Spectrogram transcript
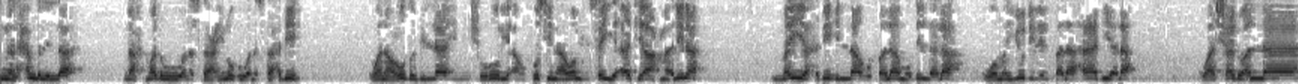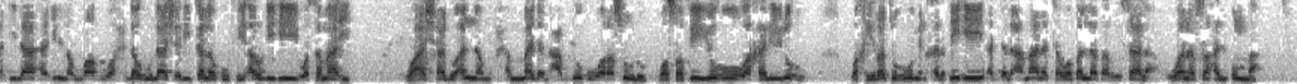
إن الحمد لله نحمده ونستعينه ونستهديه ونعوذ بالله من شرور أنفسنا ومن سيئات أعمالنا. من يهده الله فلا مضل له ومن يدلل فلا هادي له. وأشهد أن لا إله إلا الله وحده لا شريك له في أرضه وسمائه. وأشهد أن محمدا عبده ورسوله وصفيه وخليله. وخيرته من خلقه أدى الأمانة وبلغ الرسالة ونصح الأمة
